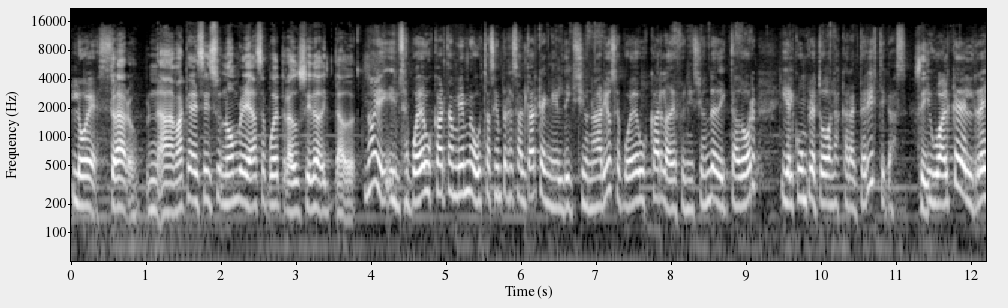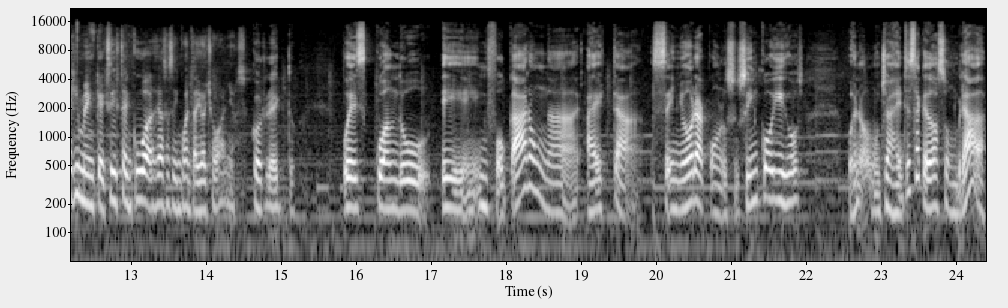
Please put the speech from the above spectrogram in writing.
lo es. Claro, nada más que decir su nombre ya se puede traducir a dictador. No, y, se puede buscar también, me gusta siempre resaltar que en el diccionario se puede buscar la definición de dictador y él cumple todas las características. Igual que el régimen que existe en Cuba desde hace 58 años. Correcto. Pues cuando eh, enfocaron a, a, esta señora con sus cinco hijos, bueno, mucha gente se quedó asombrada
